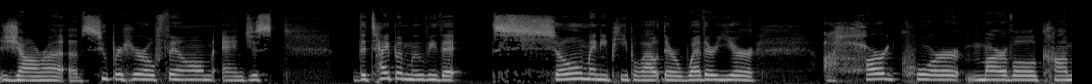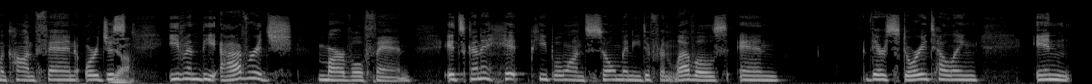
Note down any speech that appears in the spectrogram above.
genre of superhero film and just the type of movie that so many people out there, whether you're a hardcore Marvel Comic Con fan or just Yeah. even the average Marvel fan, it's going to hit people on so many different levels. And their storytelling in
